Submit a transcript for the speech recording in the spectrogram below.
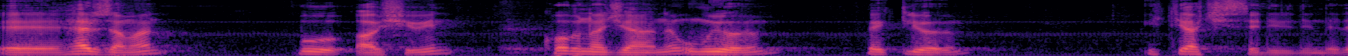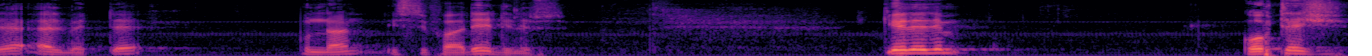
e, her zaman bu arşivin korunacağını umuyorum, bekliyorum. İhtiyaç hissedildiğinde de elbette bundan istifade edilir. Gelelim kortej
